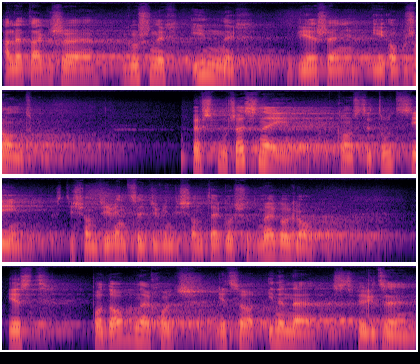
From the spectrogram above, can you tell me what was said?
ale także różnych innych wierzeń i obrządków. We współczesnej konstytucji z 1997 roku jest podobne, choć nieco inne stwierdzenie.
